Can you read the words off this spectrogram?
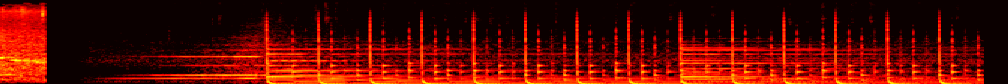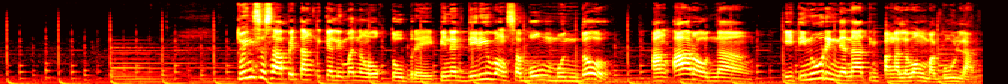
Tuwing sasapit ang ikalima ng Oktubre, pinagdiriwang sa buong mundo ang araw ng itinuring na nating pangalawang magulang,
